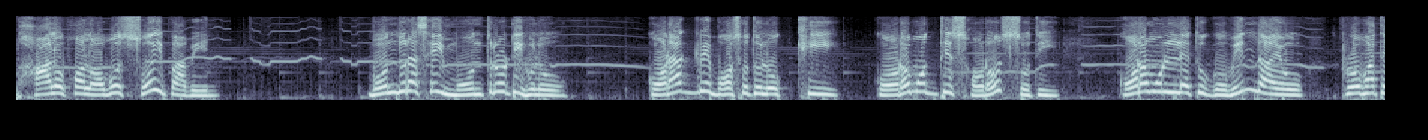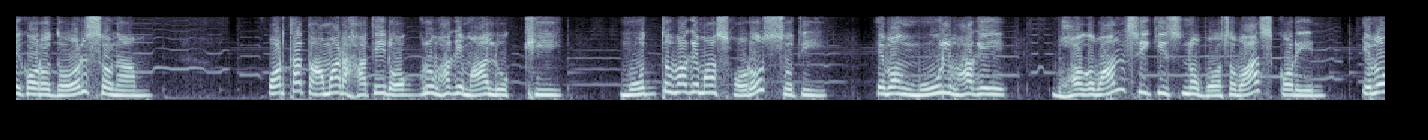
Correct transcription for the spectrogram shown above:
ভালো ফল অবশ্যই পাবেন। বন্ধুরা, সেই মন্ত্রটি হল, করাগ্রে বসত লক্ষ্মী কর মধ্যে সরস্বতী করমূল্যে তু গোবিন্দায়, প্রভাতে কর দর্শনাম। অর্থাৎ আমার হাতের অগ্রভাগে মা লক্ষ্মী, মধ্যভাগে মা সরস্বতী এবং মূল ভাগে ভগবান শ্রীকৃষ্ণ বসবাস করেন এবং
